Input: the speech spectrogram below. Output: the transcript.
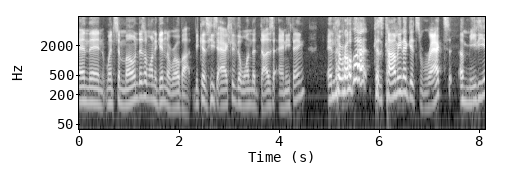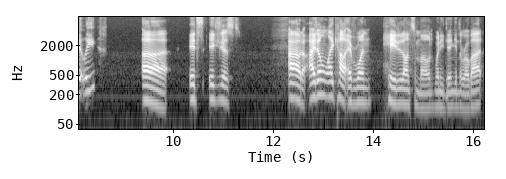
and then when Simone doesn't want to get in the robot because he's actually the one that does anything in the robot because Kamina gets wrecked immediately. Uh it's it's just I don't know. I don't like how everyone hated on Simone when he didn't get the robot.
